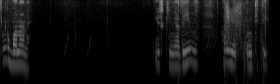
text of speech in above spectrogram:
Çünkü bana ne? Yüz kimya değil mi? Hayır Ümit değil.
